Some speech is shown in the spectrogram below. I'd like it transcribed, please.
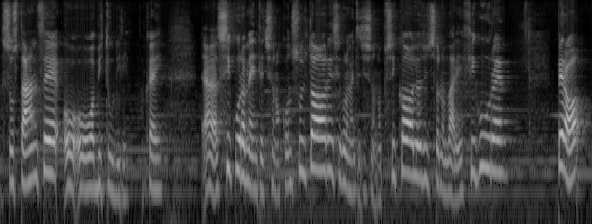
sostanze o, o abitudini, ok? Eh, sicuramente ci sono consultori, sicuramente ci sono psicologi, ci sono varie figure, però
